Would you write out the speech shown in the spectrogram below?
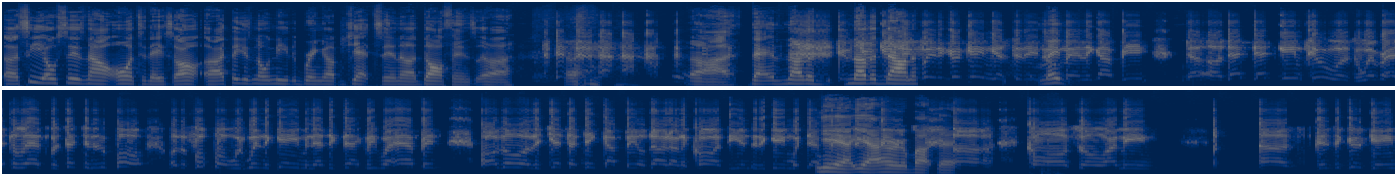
uh, CEO Sis now on today, so I think there's no need to bring up Jets and uh, Dolphins. Uh, uh, uh, that another another downer. They played a good game yesterday, though, man. They got beat. Uh, uh, that that game too was whoever had the last possession of the ball or the football would win the game, and that's exactly what happened. Although uh, the Jets, I think, got bailed out on a call at the end of the game with that. Yeah, yeah, I heard about that. Uh, call. So I mean, uh, it's a good game.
